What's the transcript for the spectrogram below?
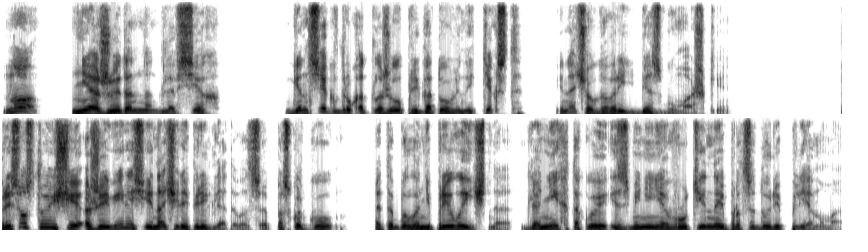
Но неожиданно для всех генсек вдруг отложил приготовленный текст и начал говорить без бумажки. Присутствующие оживились и начали переглядываться, поскольку это было непривычно для них такое изменение в рутинной процедуре пленума.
